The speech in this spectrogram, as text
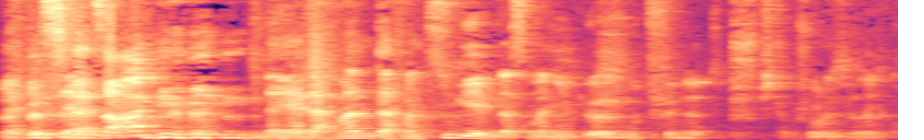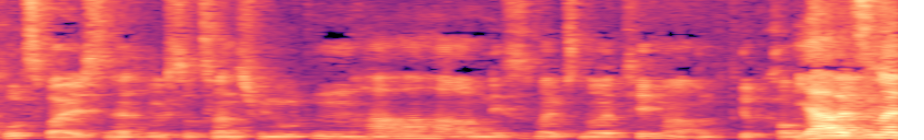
Was willst du denn sagen? Naja, darf man, darf man zugeben, dass man New Girl gut findet? Ich glaube schon, es ist halt kurzweilig. Es sind halt wirklich so 20 Minuten, hahaha, und nächstes Mal gibt es ein neues Thema und gibt kaum. Ja, aber es ist immer,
